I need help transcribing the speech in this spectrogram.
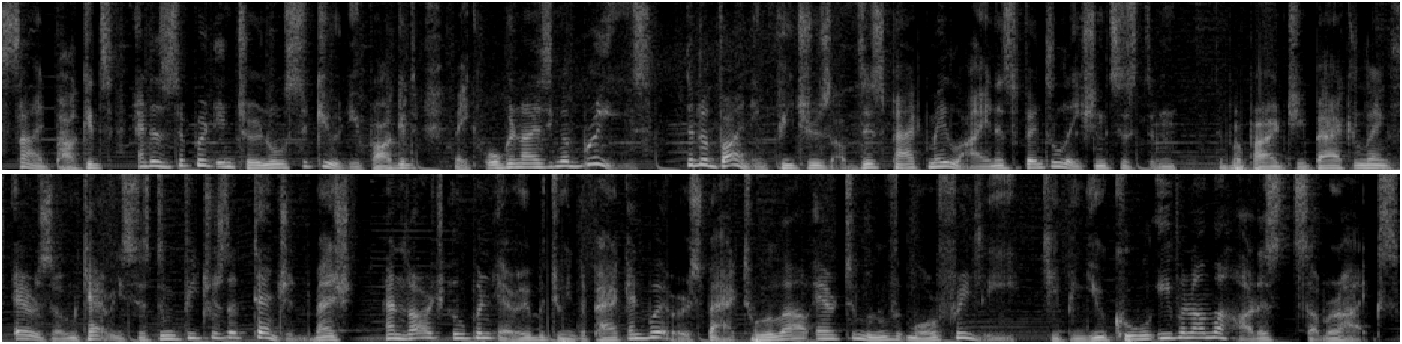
side pockets, and a zippered internal security pocket make organizing a breeze. The defining features of this pack may lie in its ventilation system. The proprietary back length Airzone carry system features a tensioned mesh and large open area between the pack and wearer's back to allow air to move more freely, keeping you cool even on the hottest summer hikes.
